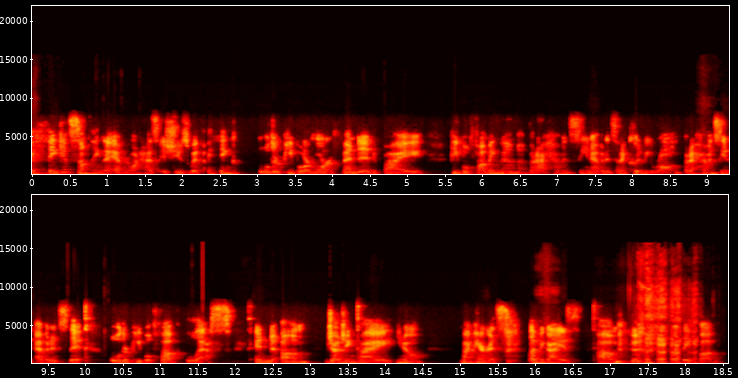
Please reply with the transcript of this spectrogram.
I think it's something that everyone has issues with. I think older people are more offended by people phubbing them, but I haven't seen evidence, and I could be wrong, but I haven't seen evidence that older people phub less. And um, judging by, you know, my parents, love you guys, um, but they phub.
